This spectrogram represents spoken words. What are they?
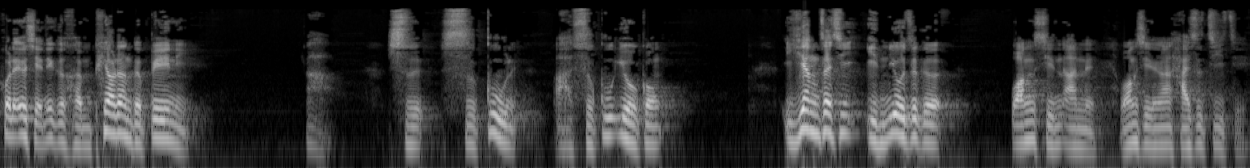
后来又选那个很漂亮的婢女，啊，使使故呢，啊，使故右宫，一样再去引诱这个王行安呢，王行安还是拒绝，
